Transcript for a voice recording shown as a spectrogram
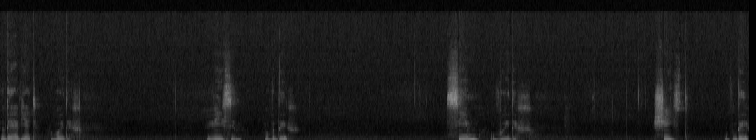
9 видих. 8 вдих. 7 видих. 6 вдих.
